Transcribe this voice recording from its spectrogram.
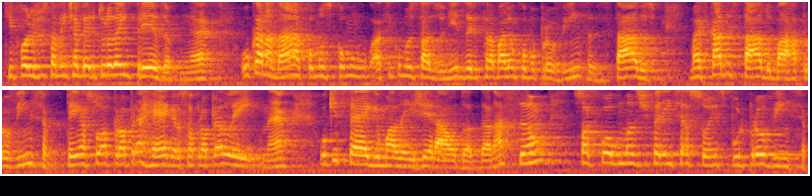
que foram justamente a abertura da empresa. Né? O Canadá, como, como- assim como os Estados Unidos, eles trabalham como províncias, estados, mas cada estado barra província tem a sua própria regra, a sua própria lei. Né? O que segue uma lei geral da, da nação, só que com algumas diferenciações por província.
